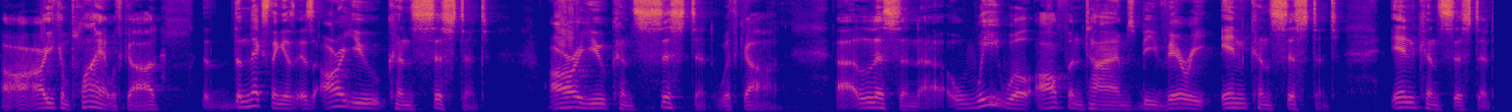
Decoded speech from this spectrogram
are, you compliant with God? The next thing is is Are you consistent? Are you consistent with God? Uh, listen, uh, we will oftentimes be very inconsistent inconsistent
